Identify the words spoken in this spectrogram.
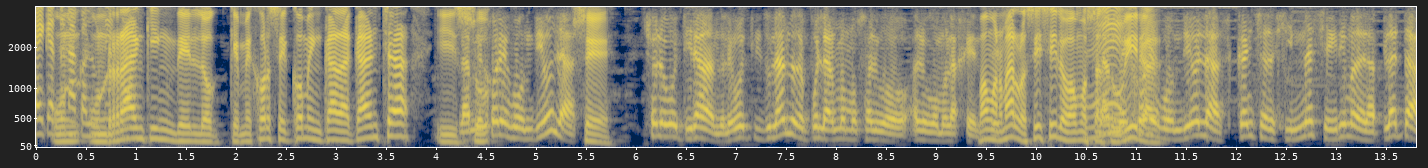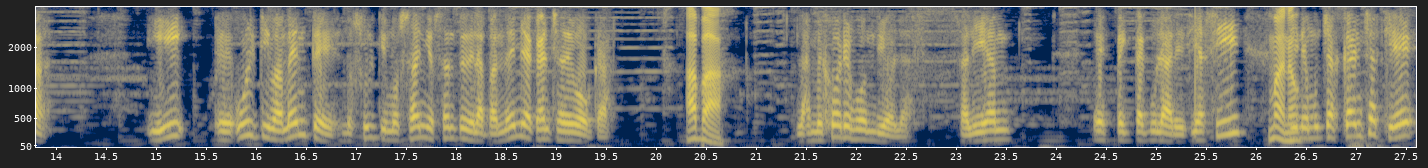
hay que hacer un- una un columnita. ranking de lo que mejor se come en cada cancha y Las su... mejores bondiolas, Sí. yo le voy tirando, le voy titulando, después le armamos algo, algo como la gente. Vamos a armarlo, sí, sí, lo vamos a Sí. Las subir. mejores bondiolas, cancha de gimnasia y grima de la Plata y eh, últimamente, los últimos años antes de la pandemia, cancha de Boca. Apa. Las mejores bondiolas salían espectaculares y así Bueno. tiene muchas canchas que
